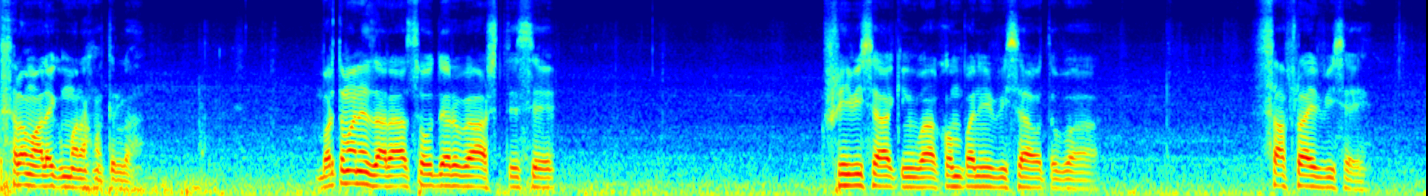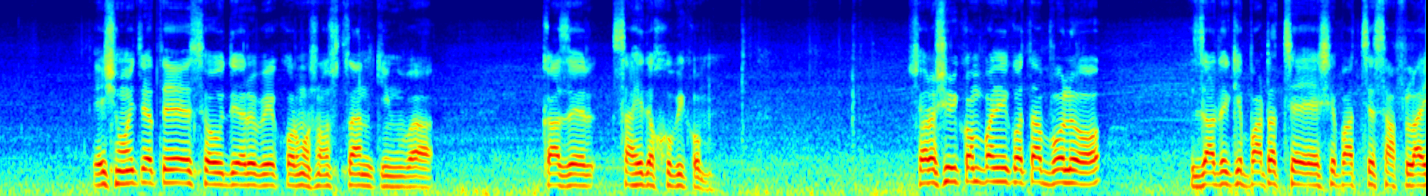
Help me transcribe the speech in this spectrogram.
আসসালামু আলাইকুম রহমতুল্লাহ বর্তমানে যারা সৌদি আরবে আসতেছে, ফ্রি ভিসা কিংবা কোম্পানির ভিসা অথবা সাপ্লাইয়ের ভিসায়, এই সময়টাতে সৌদি আরবে কর্মসংস্থান কিংবা কাজের চাহিদা খুবই কম। সরাসরি কোম্পানির কথা বলেও যাদেরকে পাঠাচ্ছে, এসে পাচ্ছে সাপ্লাই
